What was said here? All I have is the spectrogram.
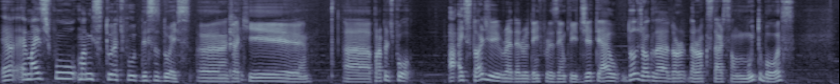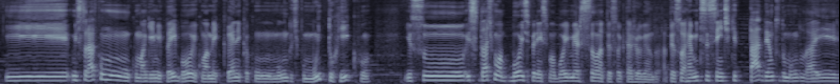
é, é mais, tipo, uma mistura, tipo, desses dois. Ah, já que a própria, tipo... a, a história de Red Dead Redemption, por exemplo, e de GTA, todos os jogos da, da, da Rockstar são muito boas. E misturado com, com uma gameplay boa e com uma mecânica, com um mundo, tipo, muito rico, isso, isso dá, tipo, uma boa experiência, uma boa imersão na pessoa que tá jogando. A pessoa realmente se sente que tá dentro do mundo lá e...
